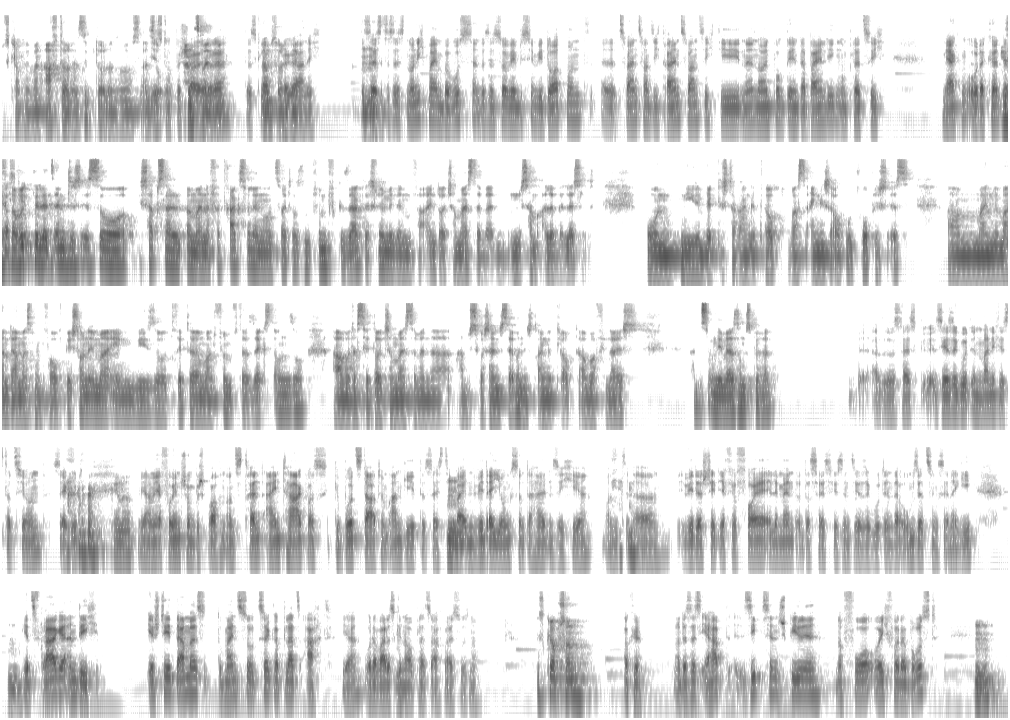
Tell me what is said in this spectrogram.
Ich glaube, wir waren Achter oder Siebter oder sowas. Also ist doch bescheuert, oder? Das glaubst du oder gar nicht. Das mhm. heißt, das ist noch nicht mal im Bewusstsein, das ist so wie ein bisschen wie Dortmund äh, 22, 23, die ne, neun Punkte hinter Bayern liegen und plötzlich merken, oder könnte das. Das Verrückte geben? letztendlich ist so, ich habe es halt bei meiner Vertragsverlängerung 2005 gesagt, ich will mit dem Verein deutscher Meister werden und das haben alle belächelt und nie wirklich daran geglaubt, was eigentlich auch utopisch ist. Ähm, mein, wir waren damals mit dem VfB schon immer irgendwie so Dritter, mal Fünfter, Sechster und so, aber dass wir deutscher Meister werden, da habe ich wahrscheinlich selber nicht dran geglaubt, aber vielleicht hat das Universum es gehört. Also das heißt sehr, sehr gut in Manifestation. Sehr gut. genau. Wir haben ja vorhin schon besprochen, uns trennt ein Tag, was Geburtsdatum angeht. Das heißt, die mhm. beiden Widder-Jungs unterhalten sich hier. Und äh, Widder steht ja für Feuerelement und das heißt, wir sind sehr, sehr gut in der Umsetzungsenergie. Mhm. Jetzt Frage an dich. Ihr steht damals, du meinst so circa Platz 8, ja? Oder war das mhm. genau Platz 8, weißt du es noch? Ich glaube schon. Okay. Und das heißt, ihr habt 17 Spiele noch vor euch vor der Brust. Mhm.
